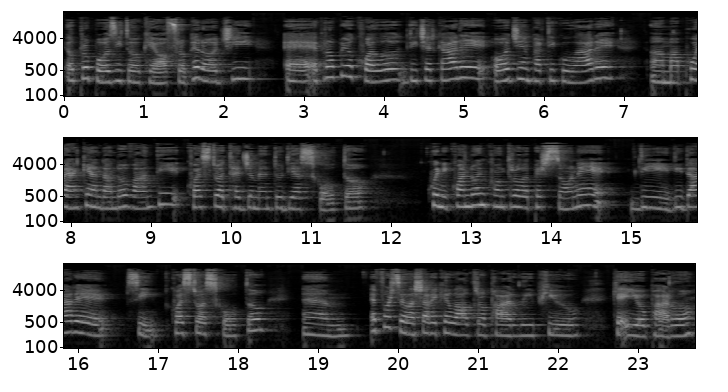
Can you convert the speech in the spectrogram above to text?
il proposito che offro per oggi è, è proprio quello di cercare oggi in particolare uh, ma poi anche andando avanti questo atteggiamento di ascolto. Quindi quando incontro le persone di, di dare sì, questo ascolto um, e forse lasciare che l'altro parli più che io parlo.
